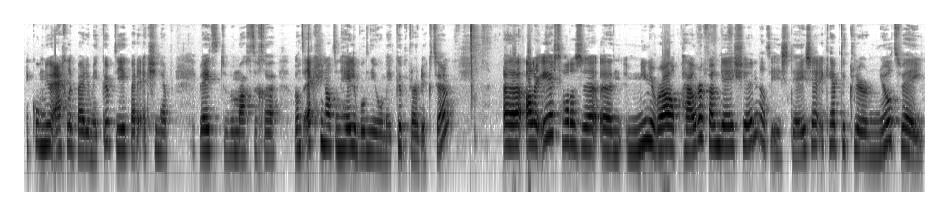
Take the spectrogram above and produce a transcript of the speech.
ik kom nu eigenlijk bij de make-up die ik bij de Action heb weten te bemachtigen. Want Action had een heleboel nieuwe make-up producten. Uh, allereerst hadden ze een Mineral Powder Foundation. Dat is deze. Ik heb de kleur 02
